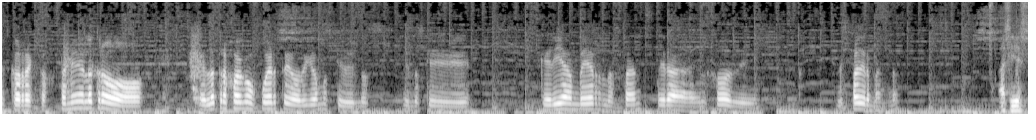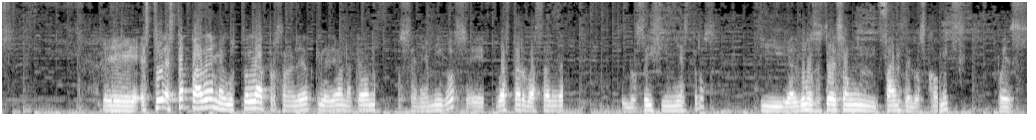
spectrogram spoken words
Es correcto. También el otro el otro juego fuerte o digamos que de los de los que querían ver los fans era el juego de, Spider-Man, ¿no? Así es. Eh, está padre, me gustó la personalidad que le dieron a cada uno de los enemigos. Eh, va a estar basada en los seis siniestros. Si algunos de ustedes son fans de los cómics, pues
